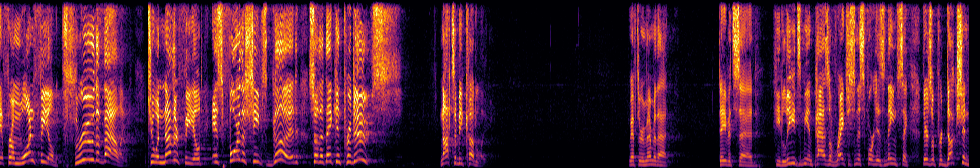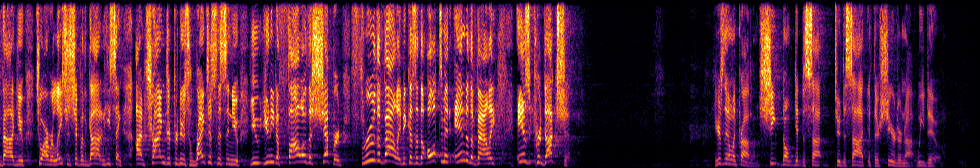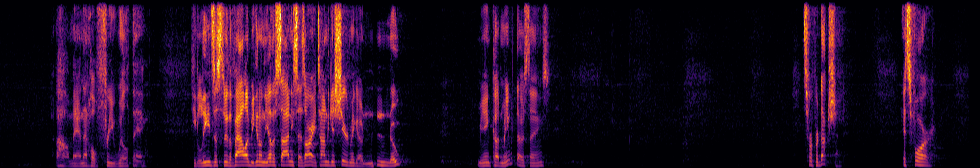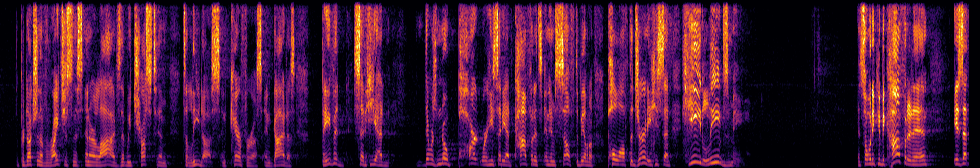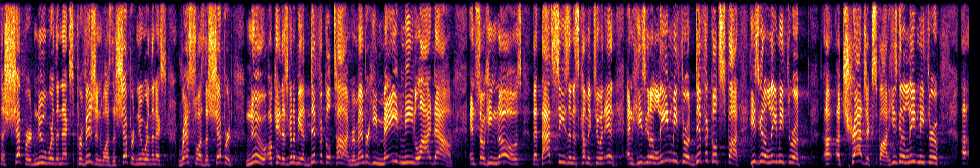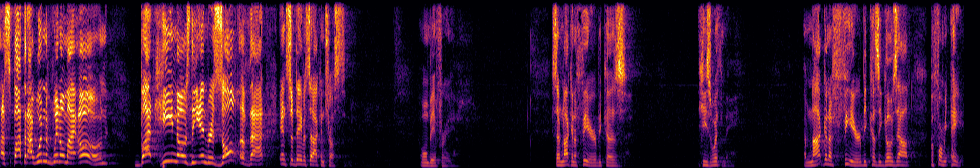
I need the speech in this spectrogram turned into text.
from one field through the valley to another field is for the sheep's good so that they can produce, not to be cuddly. We have to remember that. David said, he leads me in paths of righteousness for his namesake. There's a production value to our relationship with God. And he's saying, I'm trying to produce righteousness in you. You, you need to follow the shepherd through the valley because at the ultimate end of the valley is production. Here's the only problem sheep don't get decide, to decide if they're sheared or not. We do. Oh man, that whole free will thing. He leads us through the valley. We get on the other side and he says, All right, time to get sheared. And we go, Nope. You ain't cutting me with those things. It's for production, it's for the production of righteousness in our lives that we trust Him to lead us and care for us and guide us. David said he had there was no part where he said he had confidence in himself to be able to pull off the journey. He said, He leads me. And so, what he could be confident in is that the shepherd knew where the next provision was. The shepherd knew where the next rest was. The shepherd knew, okay, there's gonna be a difficult time. Remember, he made me lie down. And so he knows that that season is coming to an end. And he's gonna lead me through a difficult spot. He's gonna lead me through a a, a tragic spot. He's to lead me through a, a spot that I wouldn't have went on my own, but he knows the end result of that. And so David said, I can trust him. I won't be afraid. Said, I'm not going to fear because he's with me. I'm not gonna fear because he goes out before me. Hey,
